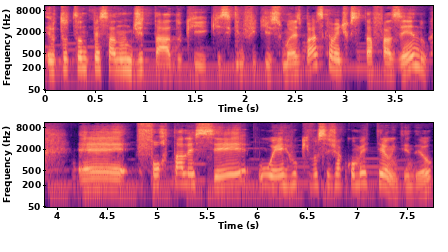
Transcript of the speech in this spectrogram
eu tô tentando pensar num ditado que, que signifique isso, mas basicamente o que você tá fazendo é fortalecer o erro que você já cometeu, entendeu?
